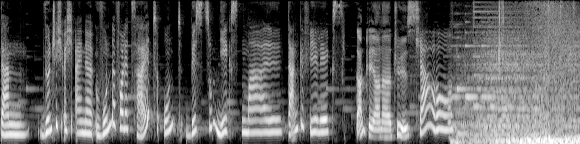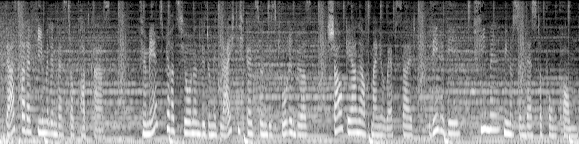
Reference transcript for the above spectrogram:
dann wünsche ich euch eine wundervolle Zeit und bis zum nächsten Mal. Danke, Felix. Danke, Jana. Tschüss. Ciao. Das war der Female Investor Podcast. Für mehr Inspirationen, wie du mit Leichtigkeit zur Investorin wirst, schau gerne auf meine Website www.female-investor.com.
